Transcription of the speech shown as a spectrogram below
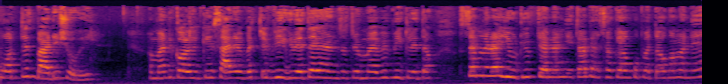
बहुत तेज बारिश हो गई। हमारे कॉलेज के सारे बच्चे भीग रहे थे, मैंने मैं भी भीग लेता हूँ। टाइम मेरा यूट्यूब चैनल नहीं था, जैसा कि आपको पता होगा, मैंने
